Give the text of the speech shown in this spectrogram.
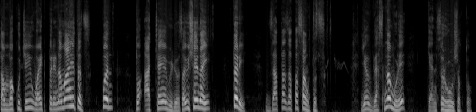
तंबाखूचेही वाईट परिणाम आहेतच पण तो आजच्या या व्हिडिओचा विषय नाही. तरी जाता जाता सांगतोच. या व्यसनामुळे कॅन्सर होऊ शकतो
